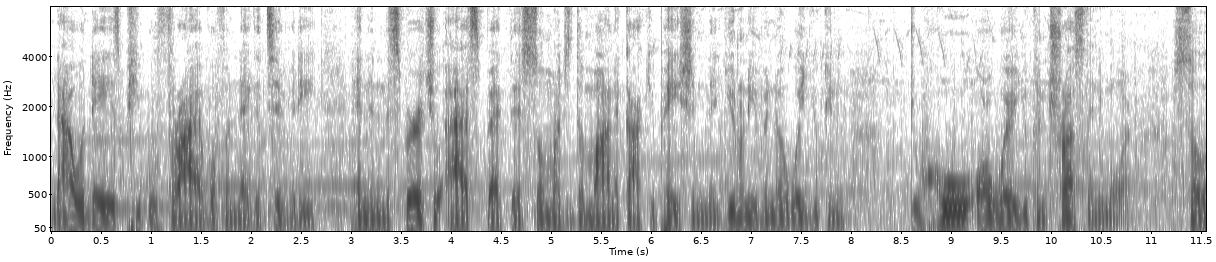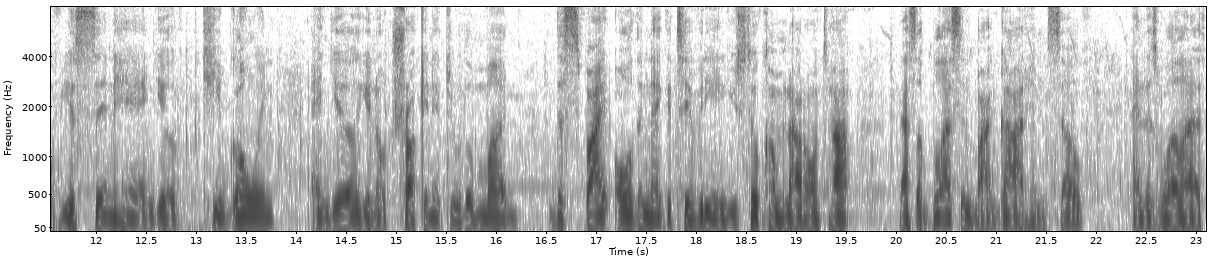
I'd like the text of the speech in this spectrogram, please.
nowadays people thrive off of negativity and in the spiritual aspect there's so much demonic occupation that you don't even know where you can do who or where you can trust anymore so if you're sitting here and you'll keep going and you're you know trucking it through the mud despite all the negativity and you still coming out on top that's a blessing by god himself and as well as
